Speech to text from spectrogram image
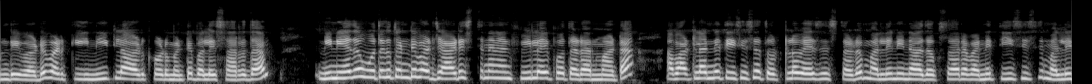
ఉండేవాడు. వాడికి నీటిలో ఆడుకోవడం అంటే భలే సరదా. నేనేదో ఉతుకుతుంటే వాడు జాడిస్తున్నానని ఫీల్ అయిపోతాడు అనమాట ఆ బట్టలన్నీ తీసేసి తొట్లో వేసేస్తాడు. మళ్ళీ నేను అదొకసారి అవన్నీ తీసేసి మళ్ళీ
